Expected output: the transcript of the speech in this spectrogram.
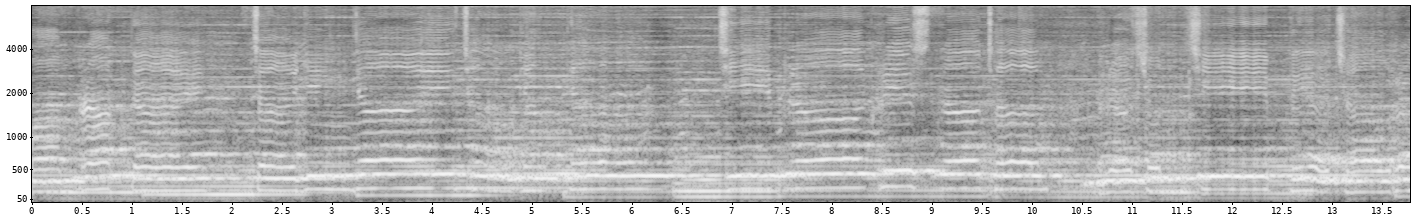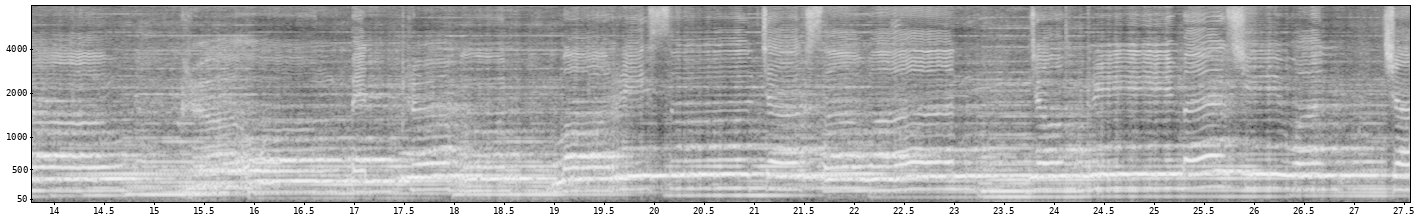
ความรักใดจะยิ่งใหญ่เท่ากับยาที่พระคริสต์ทานประชนชีพเพื่อชาวเราพระองค์เป็นพระบุตรบริสุทธิ์จากสวรรค์จอมรีแม้ชีวันใช้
